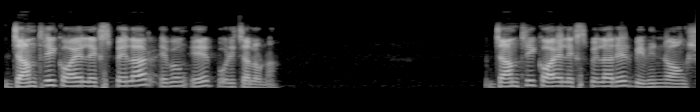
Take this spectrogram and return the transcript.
যান্ত্রিক অয়েল এক্সপেলার এবং এর পরিচালনা। যান্ত্রিক অয়েল এক্সপেলারের বিভিন্ন অংশ।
